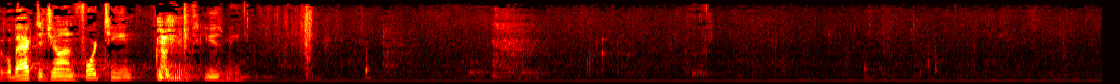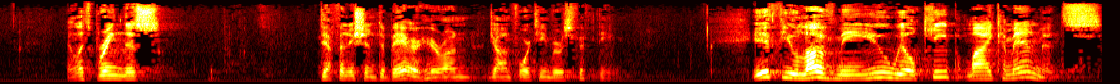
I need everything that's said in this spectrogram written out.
So go back to John 14. Excuse me. And let's bring this definition to bear here on John 14, verse 15. If you love me, you will keep my commandments.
